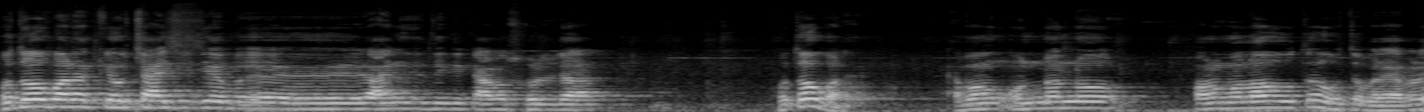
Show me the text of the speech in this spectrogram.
হতেও পারে কেউ চাইছে যে রাজনীতি থেকে কারও শরীরটা হতেও পারে এবং অন্যান্য ফর্মুলাও হতে হতে পারে। এবার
